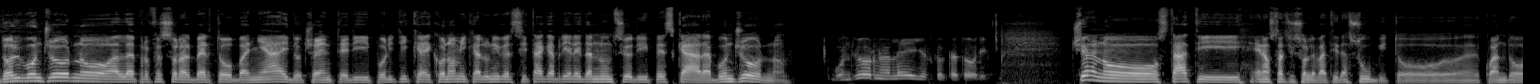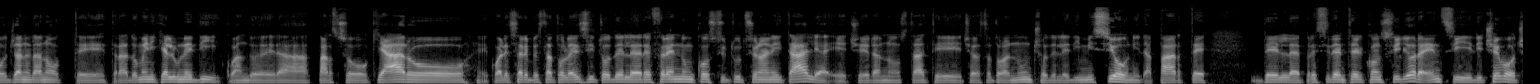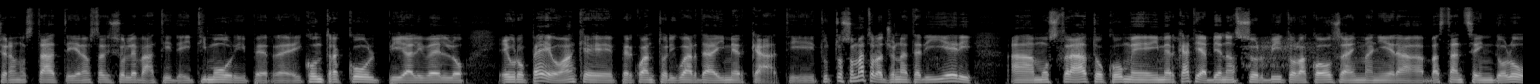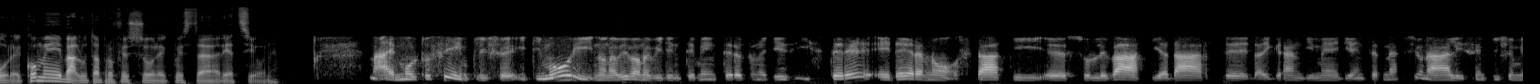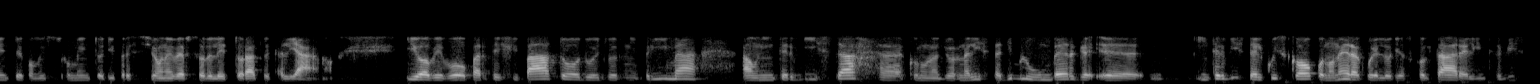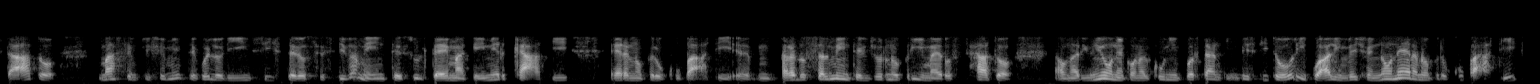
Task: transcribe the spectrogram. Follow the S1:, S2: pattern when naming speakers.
S1: Do il buongiorno al professor Alberto Bagnai, docente di politica economica all'Università Gabriele D'Annunzio di Pescara. Buongiorno.
S2: Buongiorno a lei e ascoltatori.
S1: C'erano stati, erano stati sollevati da subito, eh, quando già nella notte tra domenica e lunedì, quando era apparso chiaro eh, quale sarebbe stato l'esito del referendum costituzionale in Italia e c'era stato l'annuncio delle dimissioni da parte del Presidente del Consiglio Renzi, dicevo c'erano stati, erano stati sollevati dei timori per i contraccolpi a livello europeo, anche per quanto riguarda i mercati. Tutto sommato la giornata di ieri ha mostrato come i mercati abbiano assorbito la cosa in maniera abbastanza indolore. Come valuta, professore, questa reazione?
S2: Ma è molto semplice, i timori non avevano evidentemente ragione di esistere ed erano stati eh, sollevati ad arte dai grandi media internazionali semplicemente come strumento di pressione verso l'elettorato italiano. Io avevo partecipato due giorni prima a un'intervista eh, con una giornalista di Bloomberg, eh, intervista il cui scopo non era quello di ascoltare l'intervistato, ma semplicemente quello di insistere ossessivamente sul tema che i mercati erano preoccupati. Eh, paradossalmente il giorno prima ero stato a una riunione con alcuni importanti investitori, i quali invece non erano preoccupati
